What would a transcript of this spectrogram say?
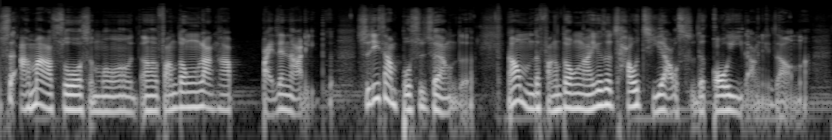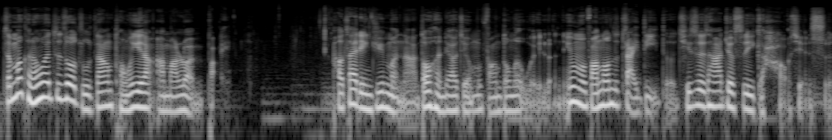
是阿嬷说什么，呃，房东让他摆在哪里的，实际上不是这样的。然后我们的房东啊，又是超级老实的勾引郎，你知道吗？怎么可能会自作主张同意让阿妈乱摆？好在邻居们啊都很了解我们房东的为人，因为我们房东是在地的，其实他就是一个好先生。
